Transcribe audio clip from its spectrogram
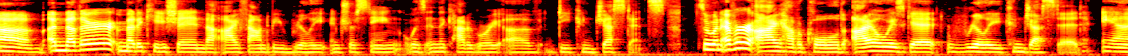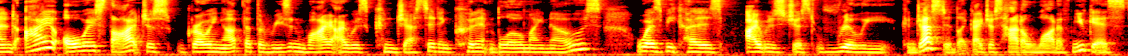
Um, another medication that I found to be really interesting was in the category of decongestants. So, whenever I have a cold, I always get really congested. And I always thought, just growing up, that the reason why I was congested and couldn't blow my nose was because I was just really congested. Like, I just had a lot of mucus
